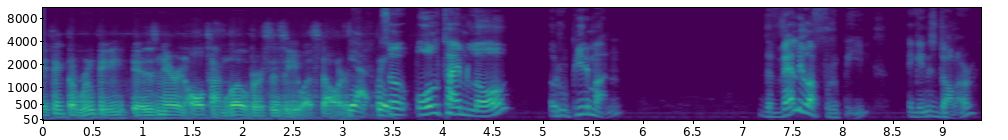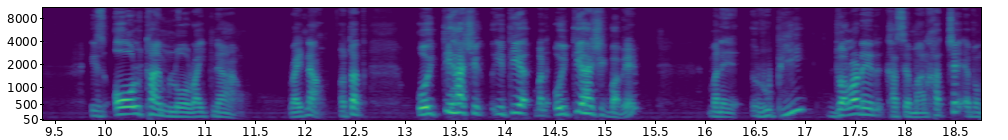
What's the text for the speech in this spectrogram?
I think the rupee is near an all-time low versus the U.S. dollar. Yeah, great. So all time low, রুপির মান the value of rupee against dollar is all time low right now. Right now. অর্থাৎ ঐতিহাসিক ইতিহাস মানে ঐতিহাসিকভাবে মানে রুপি ডলারের কাছে মান খাচ্ছে এবং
